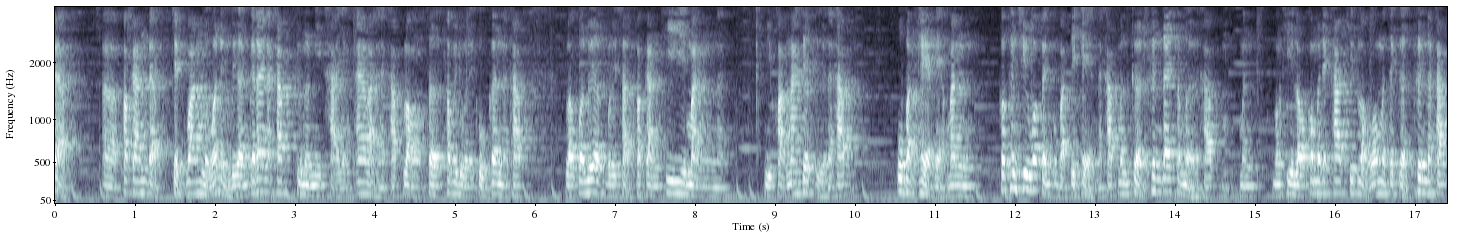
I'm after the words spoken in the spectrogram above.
แบบประกันแบบ 7 วันหรือว่า 1 เดือนก็ได้นะครับ คือมันมีขายอย่างแพร่หลายนะครับ ลองเซิร์ชเข้าไปดูใน Google นะครับ เราก็เลือกบริษัทประกันที่มันมีความน่าเชื่อถือนะครับ อุบัติเหตุเนี่ยมันก็ขึ้นชื่อว่าเป็นอุบัติเหตุนะครับ มันเกิดขึ้นได้เสมอครับ มันบางทีเราก็ไม่ได้คาดคิดหรอกว่ามันจะเกิดขึ้นนะครับ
